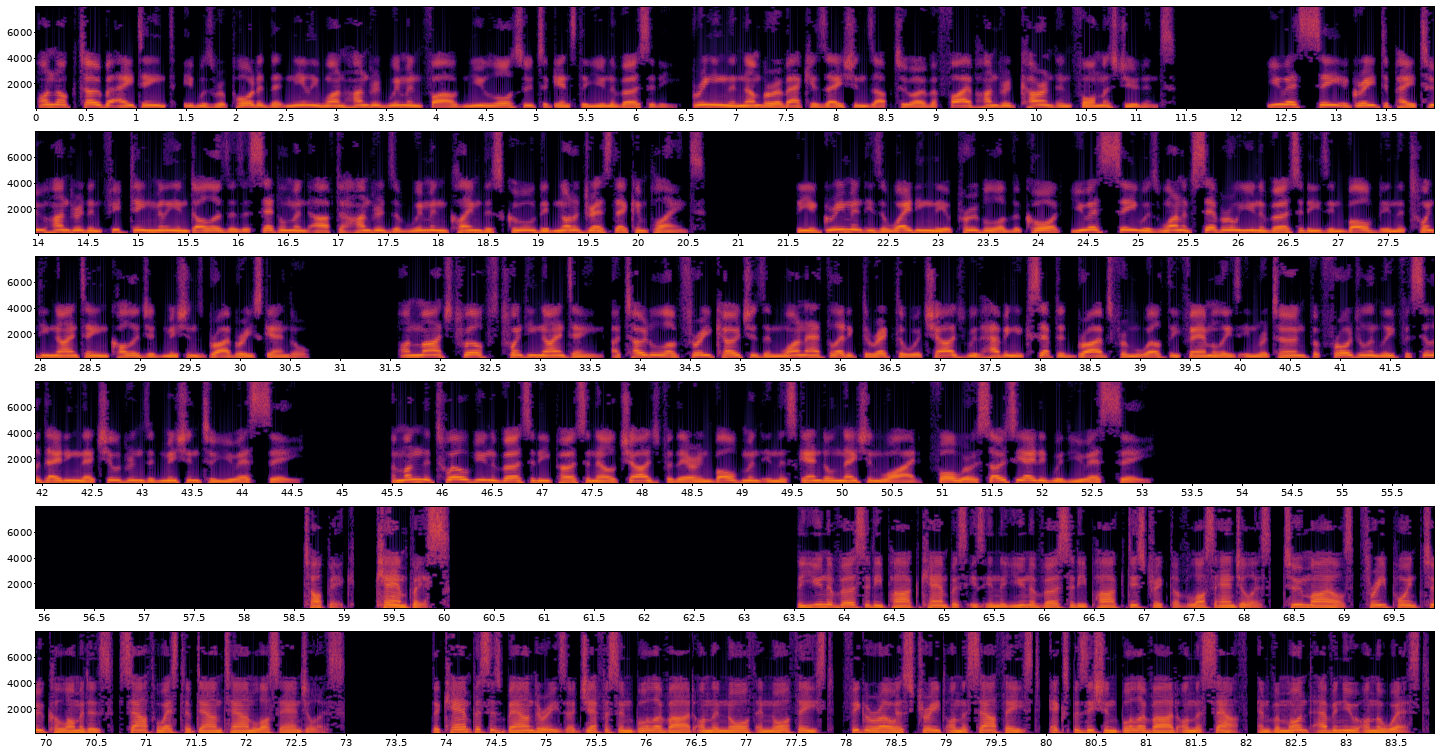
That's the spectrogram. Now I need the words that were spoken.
On October 18, it was reported that nearly 100 women filed new lawsuits against the university, bringing the number of accusations up to over 500 current and former students. USC agreed to pay $215 million as a settlement after hundreds of women claimed the school did not address their complaints. The agreement is awaiting the approval of the court. USC was one of several universities involved in the 2019 college admissions bribery scandal. On March 12, 2019, a total of three coaches and one athletic director were charged with having accepted bribes from wealthy families in return for fraudulently facilitating their children's admission to USC. Among the 12 university personnel charged for their involvement in the scandal nationwide, four were associated with USC. Campus The University Park campus is in the University Park district of Los Angeles, 2 miles (3.2 kilometers) southwest of downtown Los Angeles. The campus's boundaries are Jefferson Boulevard on the north and northeast, Figueroa Street on the southeast, Exposition Boulevard on the south, and Vermont Avenue on the west.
